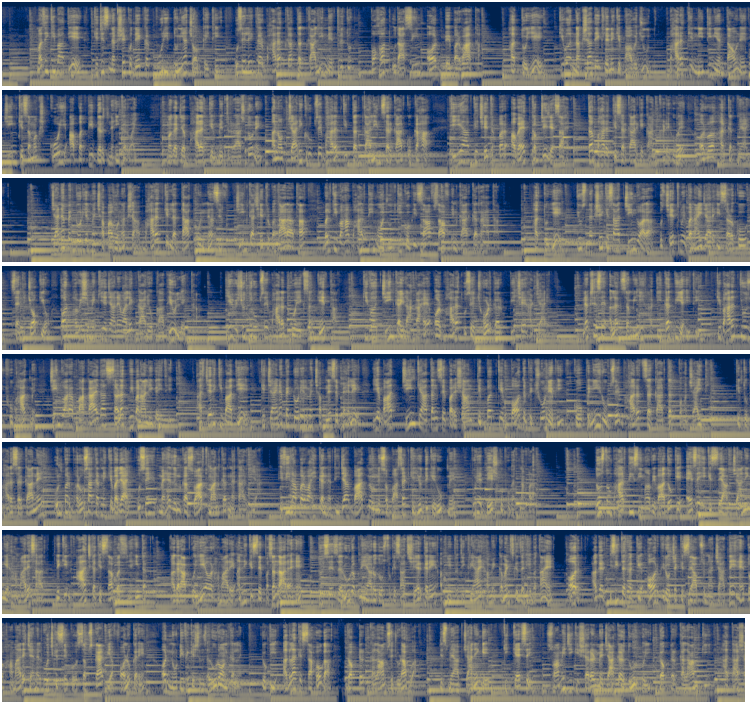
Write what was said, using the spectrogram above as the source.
मज़े की बात ये कि जिस नक्शे को देखकर पूरी दुनिया चौंक गई थी, उसे लेकर भारत का तत्कालीन नेतृत्व बहुत उदासीन और बेपरवाह था। हद तो ये कि वह नक्शा देख लेने के बावजूद भारत के नीति नियंताओं ने चीन के समक्ष कोई आपत्ति दर्ज नहीं करवाई। मगर जब भारत के मित्र राष्ट्रों ने अनौपचारिक रूप से भारत की तत्कालीन सरकार को कहा कि ये आपके क्षेत्र पर अवैध कब्जे जैसा है, तब भारत की सरकार के कान खड़े हुए और वह हरकत में आई। चाइना पेक्टोरियल में छपा वो नक्शा भारत के लद्दाख को न सिर्फ़ चीन का क्षेत्र बता रहा था, बल्कि वहाँ भारतीय मौजूदगी को भी साफ़ साफ़ इनकार कर रहा था। हद तो ये कि उस नक्शे के साथ चीन द्वारा उस क्षेत्र में बनाई जा रही सड़कों, सैन्य चौकियों और भविष्य में किए जाने वाले कार्यों का भी उल्लेख था। ये विशुद्ध रूप से भारत को एक संकेत था कि वह चीन का इलाका है और भारत उसे छोड़कर पीछे हट जाए। नक्शे से अलग जमीनी हकीकत भी यही थी कि भारत के उस भूभाग में चीन द्वारा बाकायदा सड़क भी बना ली गई थी। आश्चर्य की बात यह कि चाइना पेक्टोरियल में छपने से पहले ये बात चीन के आतंक से परेशान तिब्बत के बौद्ध भिक्षुओं ने भी गोपनीय रूप से भारत सरकार तक पहुंचाई थी। किंतु भारत सरकार ने उन पर भरोसा करने के बजाय उसे महज उनका स्वार्थ मानकर नकार दिया। इसी लापरवाही का नतीजा बाद में उन्नीस सौ बासठ के युद्ध के रूप में पूरे देश को भुगतना पड़ा। दोस्तों, भारतीय सीमा विवादों के ऐसे ही किस्से आप जानेंगे हमारे साथ, लेकिन आज का किस्सा बस यहीं तक। अगर आपको ये और हमारे अन्य किस्से पसंद आ रहे हैं तो इसे ज़रूर अपने यारों दोस्तों के साथ शेयर करें, अपनी प्रतिक्रियाएँ हमें कमेंट्स के ज़रिए बताएँ। और अगर इसी तरह के और भी रोचक किस्से आप सुनना चाहते हैं तो हमारे चैनल कुछ किस्से को सब्सक्राइब या फॉलो करें और नोटिफिकेशन ज़रूर ऑन कर लें, क्योंकि अगला किस्सा होगा डॉक्टर कलाम से जुड़ा हुआ, जिसमें आप जानेंगे कि कैसे स्वामी जी की शरण में जाकर दूर हुई डॉक्टर कलाम की हताशा।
